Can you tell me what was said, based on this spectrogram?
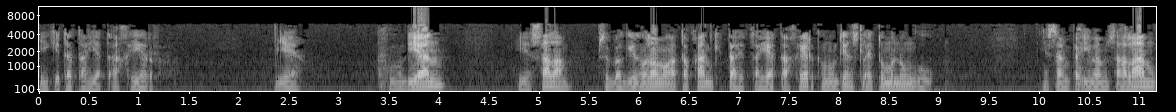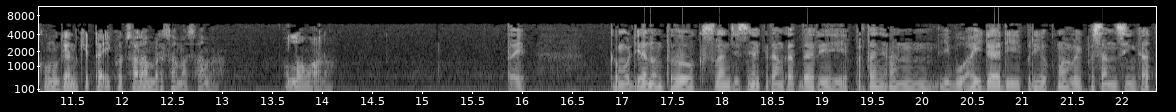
Ya kita tahiyat akhir. Ya. Kemudian ya salam. Sebagian ulama mengatakan kita tahiyat akhir kemudian setelah itu menunggu. Ya, sampai imam salam kemudian kita ikut salam bersama-sama. Allahu a'lam. Taib. Kemudian untuk selanjutnya kita angkat dari pertanyaan Ibu Aida di Priuk melalui pesan singkat.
